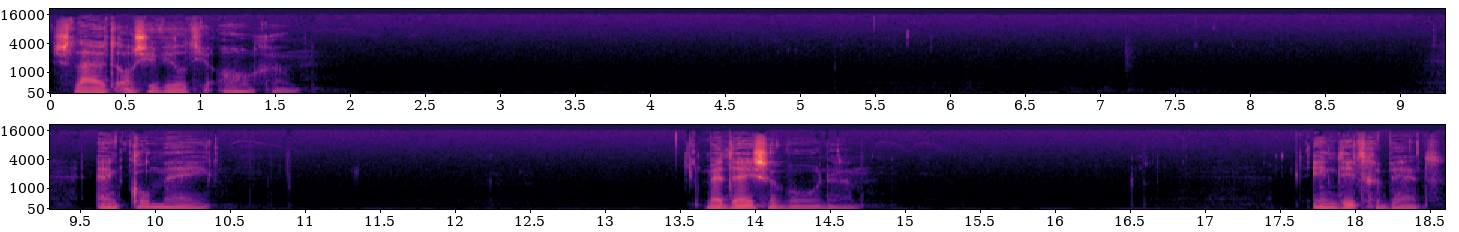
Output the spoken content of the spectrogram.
Sluit als je wilt je ogen. En kom mee met deze woorden in dit gebed.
